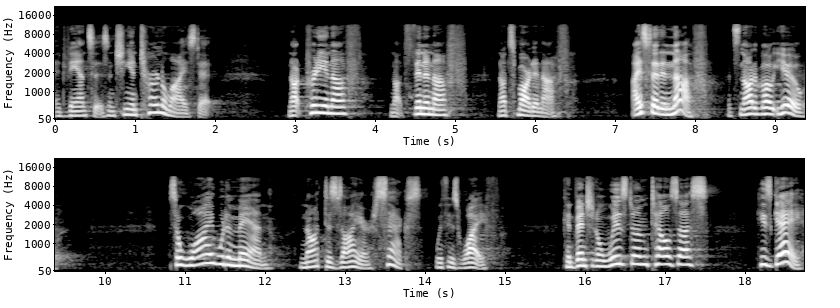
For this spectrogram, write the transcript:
advances, and she internalized it. Not pretty enough, not thin enough, not smart enough. I said, enough. It's not about you. So, why would a man not desire sex with his wife? Conventional wisdom tells us he's gay.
